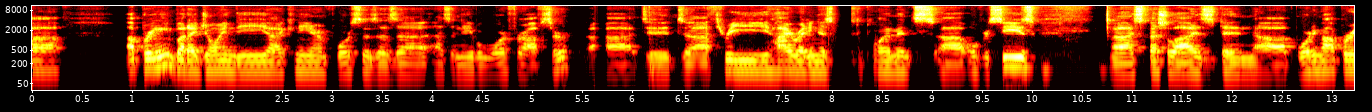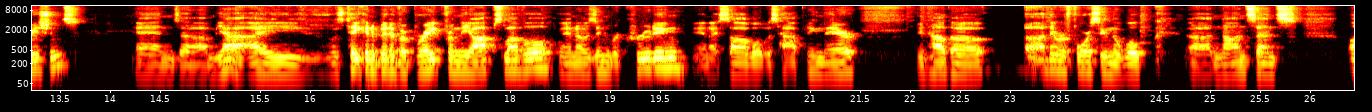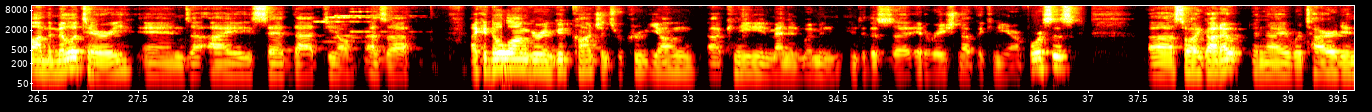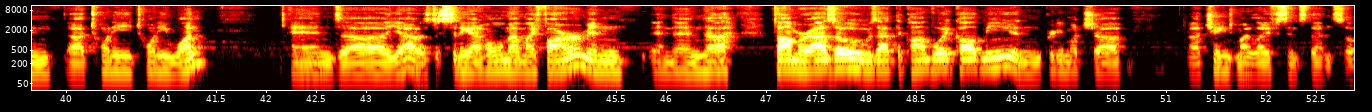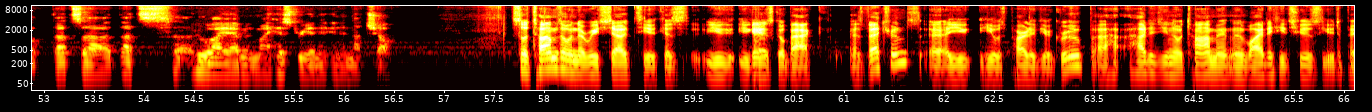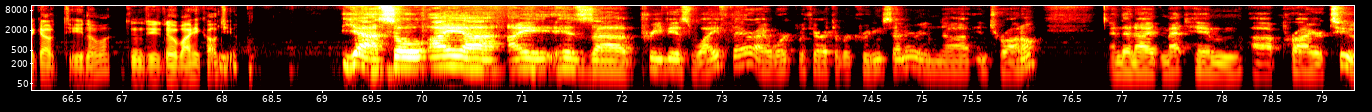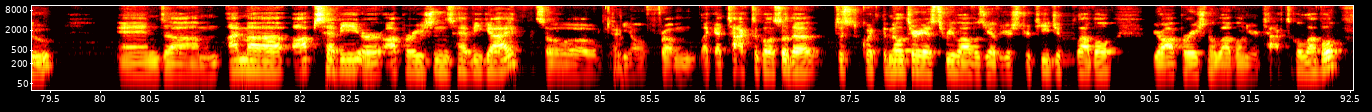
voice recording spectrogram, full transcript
upbringing, but I joined the uh, Canadian Armed Forces as a as a naval warfare officer. Uh, did uh, three high readiness deployments uh, overseas. I specialized in uh, boarding operations, and um, yeah, I was taking a bit of a break from the ops level, and I was in recruiting, and I saw what was happening there, and how the uh, they were forcing the woke nonsense on the military and uh, i said that you know as a I could no longer, in good conscience, recruit young uh, Canadian men and women into this uh, iteration of the Canadian Armed Forces. Uh, so I got out and I retired in uh, 2021. And uh, yeah, I was just sitting at home at my farm, and and then uh, Tom Marazzo, who was at the convoy, called me and pretty much changed my life since then. So that's that's who I am in my history in, in a nutshell. So Tom's the one that reached out to you because you you guys go back as veterans. Uh, you he was part of your group. Uh, how, how, did you know Tom, and, and why did he choose you to pick out? Do you know what? Do you know why he called you? Yeah, so I uh, I his uh, previous wife there. I worked with her at the recruiting center in uh, in Toronto, and then I'd met him uh, prior to and um, I'm a ops heavy or operations heavy guy. So okay. you know, from like a tactical. So the just quick, the military has three levels. You have your strategic level, your operational level, and your tactical level.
